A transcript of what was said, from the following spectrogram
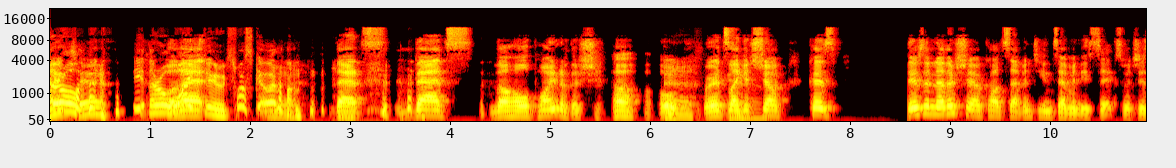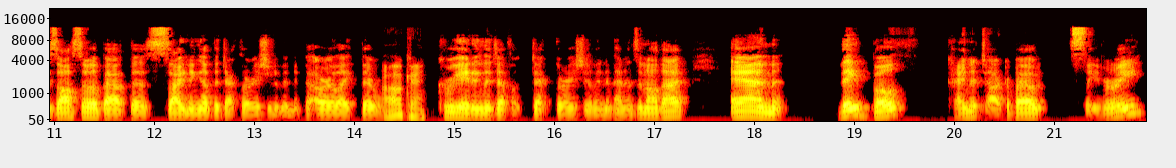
They're all, here. they're all Well, white that- dudes. What's going Yeah. on? That's that's the whole point of the show, Yeah. where it's like it's Yeah. show because there's another show called 1776, which is also about the signing of the Declaration of Independence, or like they're Okay. creating the Def- Declaration of Independence and all that, and they both kind of talk about slavery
